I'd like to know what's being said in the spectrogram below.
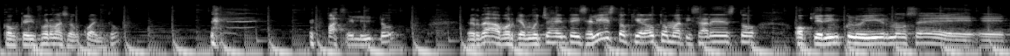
con qué información cuento. Facilito. ¿verdad? Porque mucha gente dice, listo, quiero automatizar esto o quiero incluir, no sé, eh,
